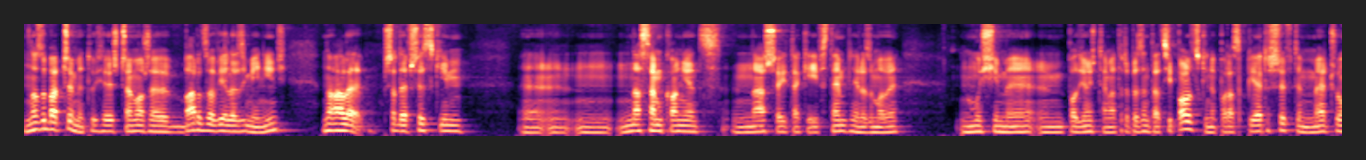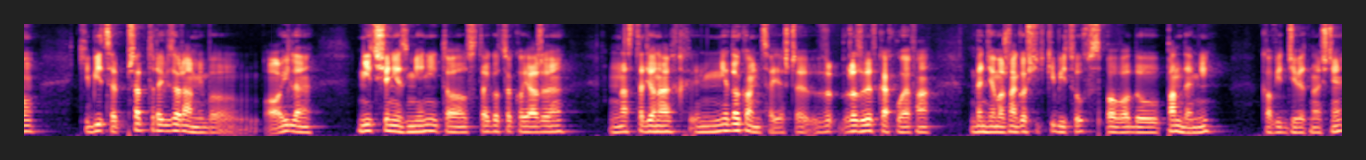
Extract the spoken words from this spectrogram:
no zobaczymy, tu się jeszcze może bardzo wiele zmienić, no ale przede wszystkim y, y, na sam koniec naszej takiej wstępnej rozmowy musimy y, podjąć temat reprezentacji Polski. No po raz pierwszy w tym meczu kibice przed telewizorami, bo o ile nic się nie zmieni, to z tego co kojarzę, na stadionach nie do końca jeszcze. W rozrywkach UEFA będzie można gościć kibiców z powodu pandemii COVID-19.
